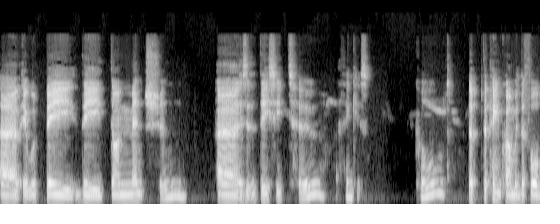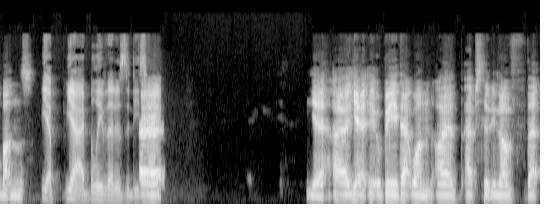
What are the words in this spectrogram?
Uh, it would be the Dimension. Uh, is it the DC two? I think it's called the the pink one with the four buttons. Yep, yeah, I believe that is the DC. Uh, yeah, uh, yeah, it would be that one. I absolutely love that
